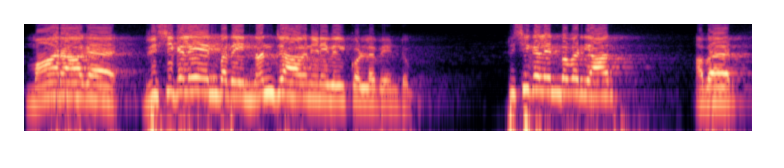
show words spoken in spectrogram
மாறாக ரிஷிகளே என்பதை நன்றாக நினைவில் கொள்ள வேண்டும். ரிஷிகள் என்பவர் யார்? அவர்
